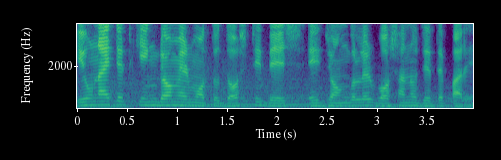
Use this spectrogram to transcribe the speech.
ইউনাইটেড কিংডমের মতো দশটি দেশ এই জঙ্গলের বসানো যেতে পারে।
